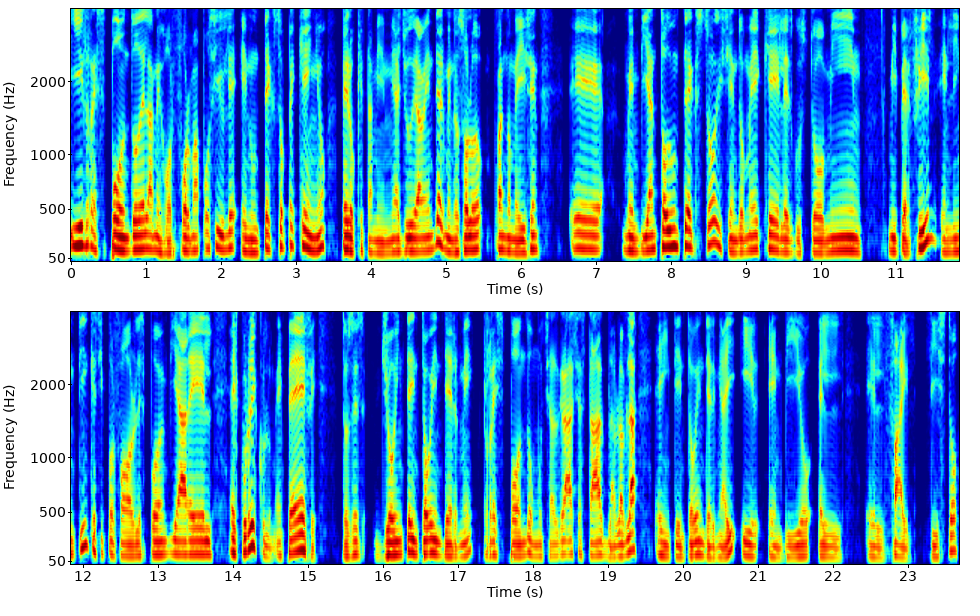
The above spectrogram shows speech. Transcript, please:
y respondo de la mejor forma posible en un texto pequeño, pero que también me ayude a venderme. No solo cuando me dicen, eh, me envían todo un texto diciéndome que les gustó mi, mi perfil en LinkedIn, que si por favor les puedo enviar el, el currículum en PDF. Entonces yo intento venderme, respondo, muchas gracias, tal, bla, bla, bla, e intento venderme ahí y envío el, el file, ¿listo?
